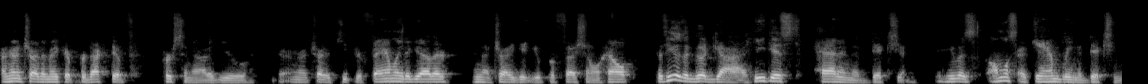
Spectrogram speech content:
I'm going to try to make a productive person out of you. I'm going to try to keep your family together and I try to get you professional help because he was a good guy. He just had an addiction. He was almost a gambling addiction.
